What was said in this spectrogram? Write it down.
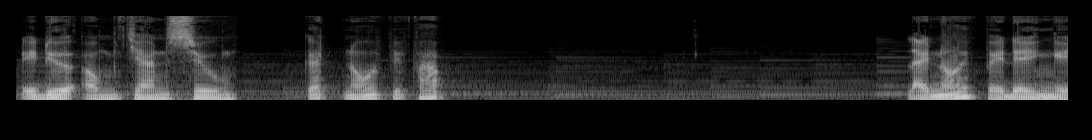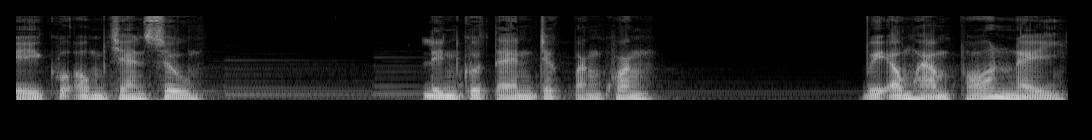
Để đưa ông Chang Su kết nối với Pháp. Lại nói về đề nghị của ông Chang Su Lincoln rất băn khoăn Vì ông hạm phó này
